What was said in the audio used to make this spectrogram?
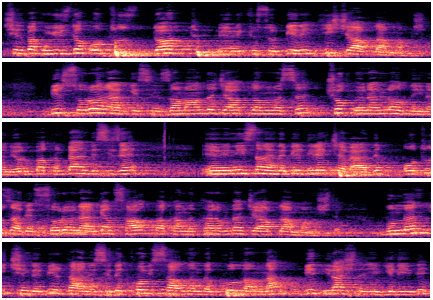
Şimdi bakın %30 dört e, küsur biri hiç cevaplanmamış. Bir soru önergesinin zamanda cevaplanması çok önemli olduğuna inanıyorum. Bakın ben de size e, Nisan ayında bir dilekçe verdim. 30 adet soru önergem Sağlık Bakanlığı tarafından cevaplanmamıştı. Bunların içinde bir tanesi de Covid salgında kullanılan bir ilaçla ilgiliydi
